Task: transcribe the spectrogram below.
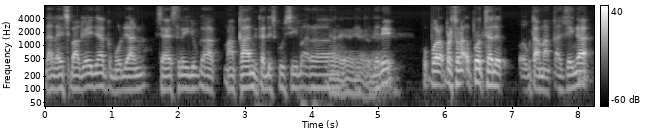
dan lain sebagainya. Kemudian saya istri juga makan, kita diskusi bareng. Ya, ya, ya, gitu. ya. Jadi personal approach saya utamakan sehingga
